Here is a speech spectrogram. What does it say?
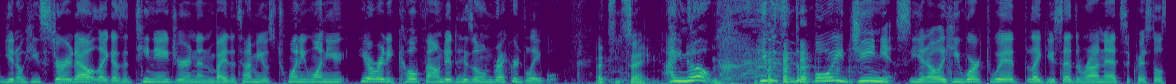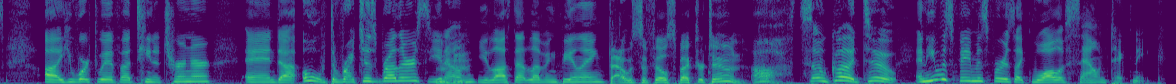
you know, he started out like as a teenager, and then by the time he was 21, he he already co-founded his own record label. That's insane. I know. He was the boy genius. You know, he worked with, like you said, the Ronettes, the Crystals. Uh, he worked with uh, Tina Turner and, uh, oh, the Righteous Brothers. You know, you lost that loving feeling. That was the Phil Spector tune. Oh, so good, too. And he was famous for his, like, wall of sound technique,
